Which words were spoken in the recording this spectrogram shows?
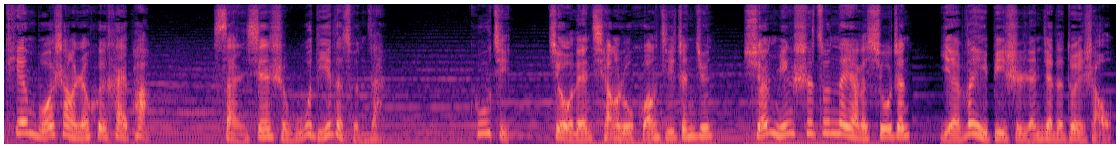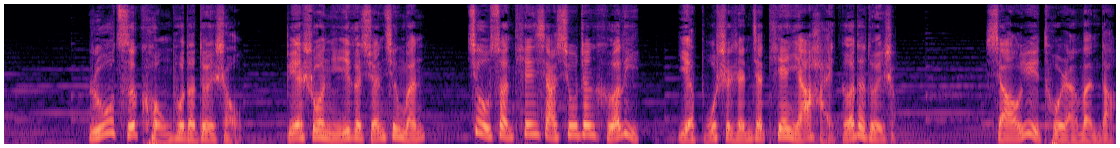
天博上人会害怕，散仙是无敌的存在，估计就连强如黄极真君、玄冥师尊那样的修真，也未必是人家的对手。如此恐怖的对手，别说你一个玄清门，就算天下修真合力，也不是人家天涯海阁的对手。小玉突然问道：“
